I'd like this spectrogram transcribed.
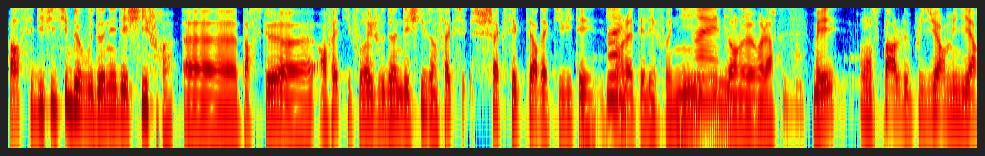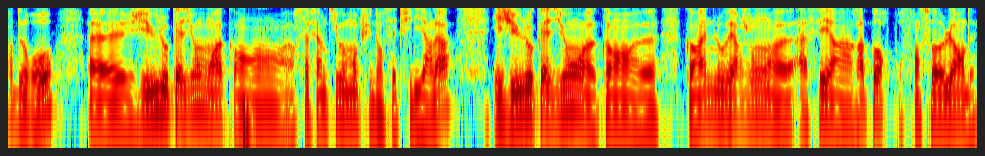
Alors c'est difficile de vous donner des chiffres euh, parce que euh, en fait il faudrait que je vous donne des chiffres dans chaque, chaque secteur d'activité, dans la téléphonie, dans le voilà. Mais on se parle de plusieurs milliards d'euros. Euh, j'ai eu l'occasion moi quand alors ça fait un petit moment que je suis dans cette filière là et j'ai eu l'occasion quand quand Anne Lauvergeon a fait un rapport pour François Hollande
